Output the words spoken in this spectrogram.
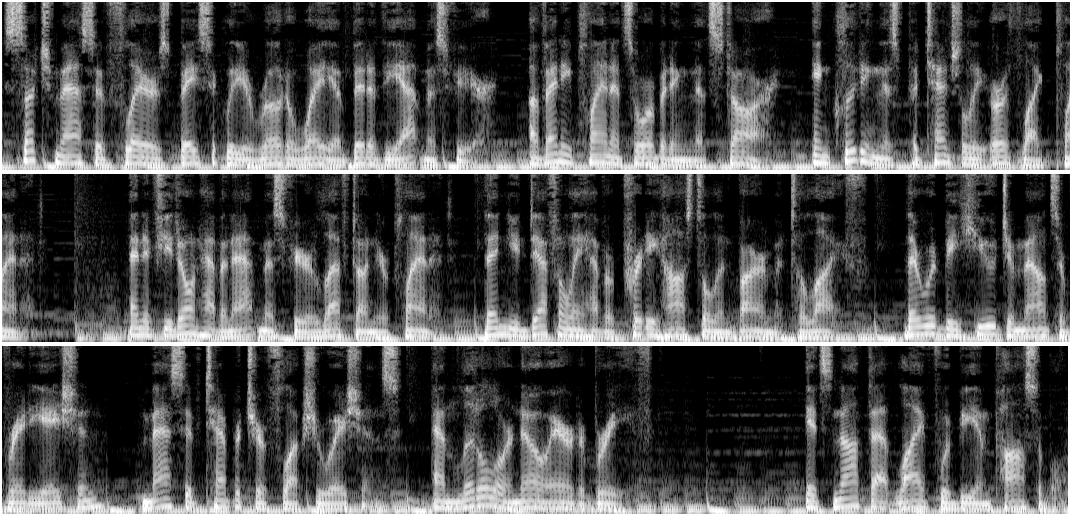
Such massive flares basically erode away a bit of the atmosphere of any planets orbiting that star, including this potentially Earth-like planet. And if you don't have an atmosphere left on your planet, then you definitely have a pretty hostile environment to life. There would be huge amounts of radiation, massive temperature fluctuations, and little or no air to breathe. It's not that life would be impossible,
